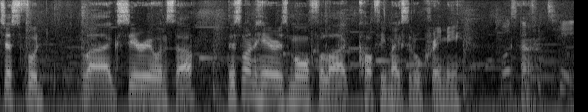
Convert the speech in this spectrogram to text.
just for like cereal and stuff. This one here is more for like coffee, makes it all creamy. What's good for tea?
